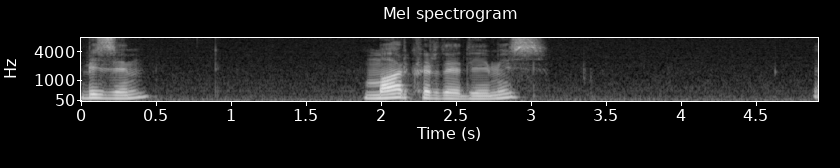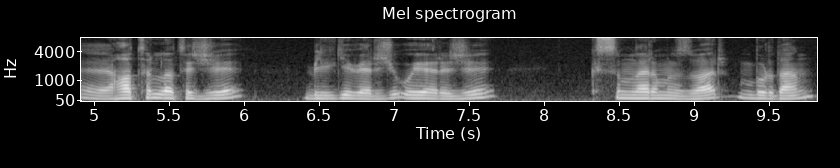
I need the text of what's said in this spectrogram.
bizim marker dediğimiz e, hatırlatıcı, bilgi verici, uyarıcı kısımlarımız var. Buradan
